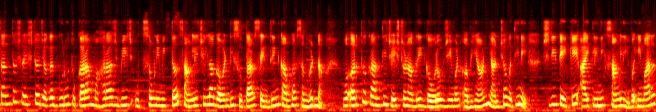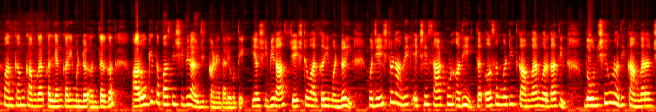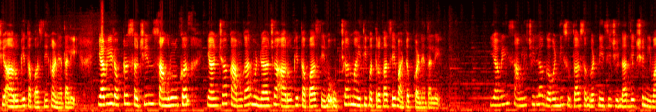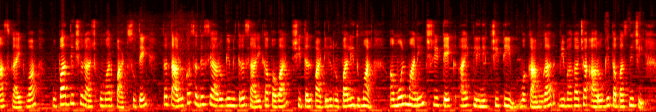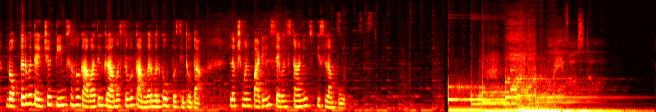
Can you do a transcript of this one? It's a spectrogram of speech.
संत श्रेष्ठ जगद्गुरू तुकाराम महाराज बीज उत्सव निमित्त सांगली जिल्हा गवंडी सुतार सेंट्रिंग कामगार संघटना व अर्थक्रांती ज्येष्ठ नागरिक गौरव जीवन अभियान यांच्या वतीने श्री टेके आय क्लिनिक सांगली व इमारत बांधकाम कामगार कल्याणकारी मंडळ अंतर्गत आरोग्य तपासणी शिबिर आयोजित करण्यात आले होते. या शिबिरास ज्येष्ठ वारकरी मंडळी व ज्येष्ठ नागरिक एकशे साठहून अधिक तर असंघटित कामगार वर्गातील दोनशेहून अधिक कामगारांची आरोग्य तपासणी करण्यात आली. यावेळी डॉक्टर सचिन सांगरुळकर यांच्या कामगार मंडळाच्या आरोग्य तपासणी व उपचार माहिती पत्रकाचे वाटप करण्यात आले. यावेळी सांगली जिल्हा गवंडी सुतार संघटनेचे जिल्हाध्यक्ष निवास गायकवाड उपाध्यक्ष राजकुमार पाटसुते तर तालुका सदस्य आरोग्य मित्र सारिका पवार शीतल पाटील रुपाली धुमाळ अमोल माने श्री टेक आय क्लिनिकची टीम व कामगार विभागाच्या आरोग्य तपासणीची डॉक्टर व त्यांच्या टीमसह गावातील ग्रामस्थ व कामगार वर्ग उपस्थित होता. Laxman Patil seven star news Islampur.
